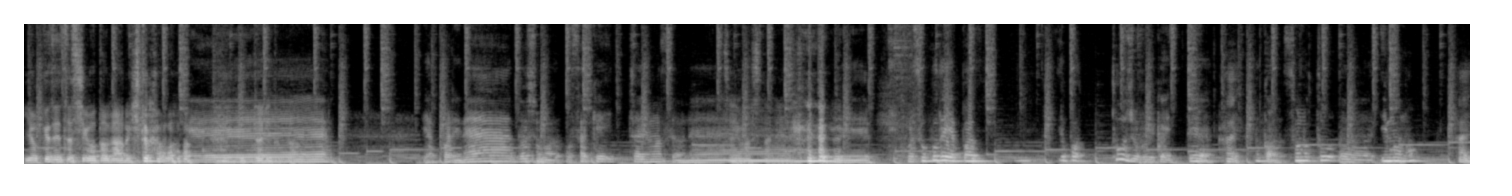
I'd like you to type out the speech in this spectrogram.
翌日仕事がある日とかも、えーやっぱりねどうしてもお酒いっちゃいますよね。っちゃいましたね。えーこれそこでやっぱやっぱ当時を振り返ってはい。なんかそのと今のはい。う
